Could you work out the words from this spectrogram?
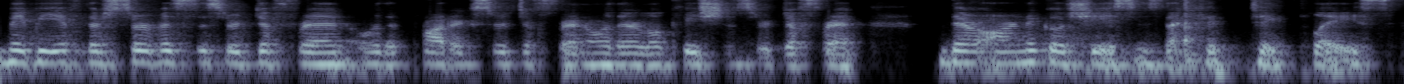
maybe if their services are different or the products are different or their locations are different there are negotiations that could take place.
